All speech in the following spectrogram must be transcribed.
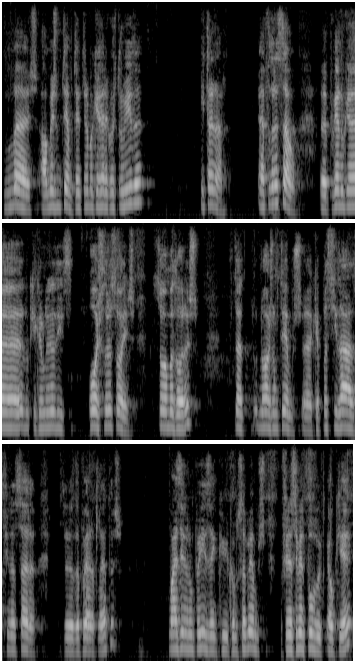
Mas, ao mesmo tempo, tem de ter uma carreira construída e treinar. A Federação, pegando no que, a, Carolina disse, ou as federações são amadoras, portanto, nós não temos a capacidade financeira de, de apoiar atletas, mais ainda num país em que, como sabemos, o financiamento público é o que é,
